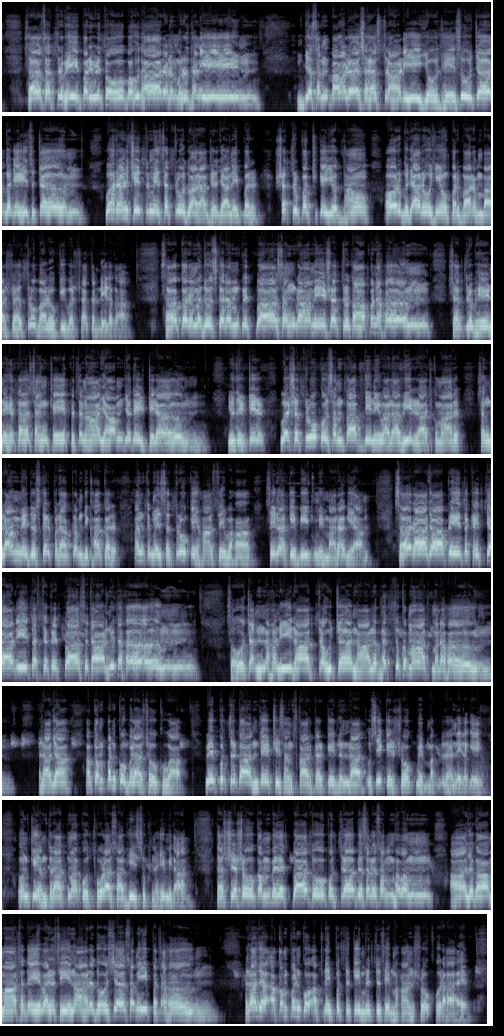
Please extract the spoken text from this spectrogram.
सशत्रु भी परिवृतो बहुधारण मूर्धनी। व्यसन बाण सहस्राणी योधेशु च गजेशु च। वह रण क्षेत्र में शत्रु द्वारा घिर जाने पर शत्रु पक्ष के योद्धाओं और गजारोहियों पर बारंबार सहस्त्रों बाणों की वर्षा करने लगा। सकर्म दुष्कर्म कृत्वा संग्रामे शत्रुतापन। शत्रुभे निहत संख्ये प्रतनायाम युधिष्ठिर। युधिष्ठिर वह शत्रुओं को संताप देने वाला वीर राजकुमार संग्राम में दुष्कर पराक्रम दिखाकर अंत में शत्रुओं के हाथ से वहाँ सेना के बीच में मारा गया। स राजा प्रेत कृत्यानि तस्य कृत्वा सुचान्वित। राजा अकंपन को बड़ा शोक हुआ। वे पुत्र का अंत्येष्टि संस्कार करके दिन रात उसी के शोक में मग्न रहने लगे। उनकी अंतरात्मा को थोड़ा सा भी सुख नहीं मिला। तस्य शोकम तो पुत्र व्यसन संभव आजगामाथ देवर्षि नारदोष समीपत। राजा अकंपन को अपने पुत्र की मृत्यु से महान शोक हो रहा है।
